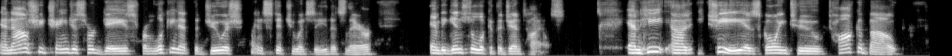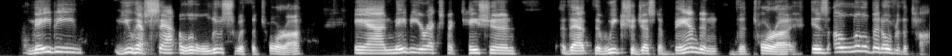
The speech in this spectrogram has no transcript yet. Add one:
And now she changes her gaze from looking at the Jewish constituency that's there and begins to look at the Gentiles. And he, uh, she is going to talk about maybe you have sat a little loose with the Torah, and maybe your expectation that the weak should just abandon the Torah is a little bit over the top.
